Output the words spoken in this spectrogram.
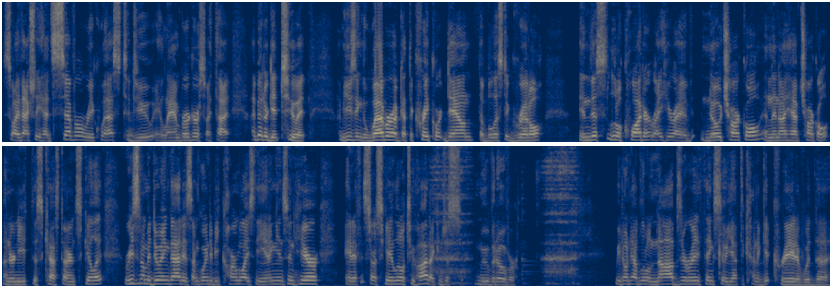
So I've actually had several requests to do a lamb burger, so I thought I better get to it. I'm using the Weber, I've got the Craycort down, the ballistic griddle, in this little quadrant right here, I have no charcoal, and then I have charcoal underneath this cast iron skillet. Reason I'm doing that is I'm going to be caramelizing the onions in here, and if it starts getting a little too hot, I can just move it over. We don't have little knobs or anything, so you have to kind of get creative with the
